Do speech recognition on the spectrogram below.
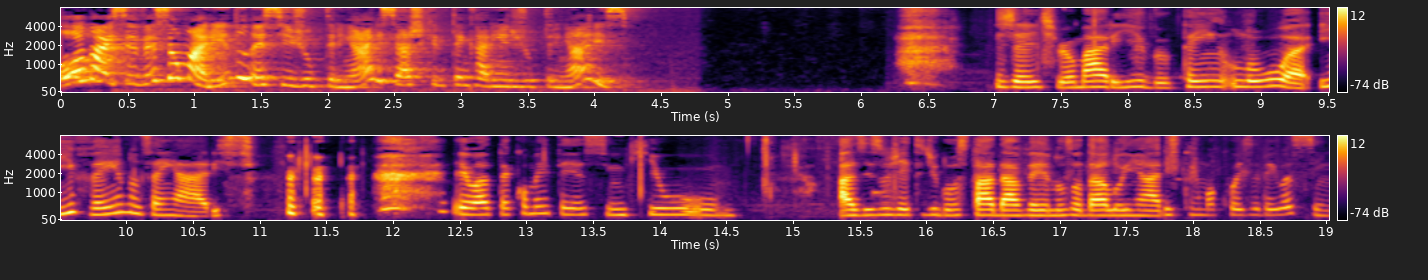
Ô, Nai, você vê seu marido nesse Júpiter em Ares? Você acha que ele tem carinha de Júpiter em Ares? Gente, meu marido tem Lua e Vênus em Ares. Eu até comentei assim que o às vezes o jeito de gostar da Vênus ou da Lua em Ares tem uma coisa meio assim,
